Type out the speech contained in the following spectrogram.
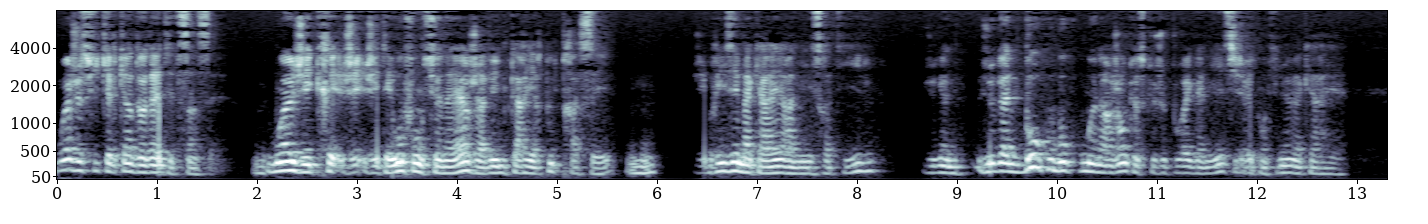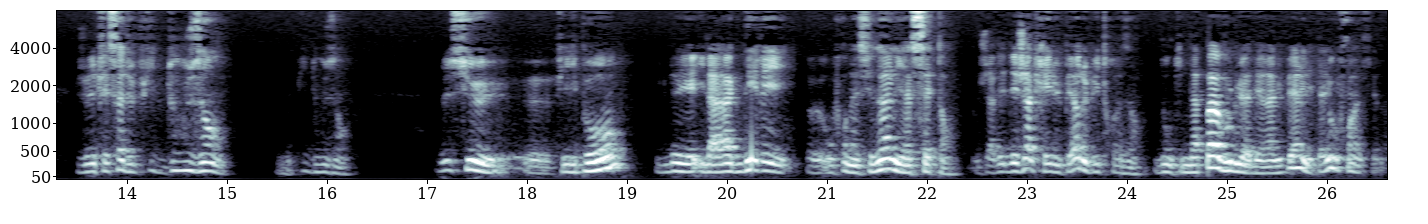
moi, je suis quelqu'un d'honnête et de sincère. Mm. Moi, j'étais haut fonctionnaire, j'avais une carrière toute tracée. Mm. J'ai brisé ma carrière administrative. Je gagne, je gagne beaucoup, beaucoup moins d'argent que ce que je pourrais gagner si j'avais continué ma carrière. Je l'ai fait ça depuis 12 ans. Depuis 12 ans. Monsieur euh, Philippot, il, a adhéré euh, au Front National il y a sept ans. J'avais déjà créé l'UPR depuis trois ans. Donc il n'a pas voulu adhérer à l'UPR, il est allé au Front National.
